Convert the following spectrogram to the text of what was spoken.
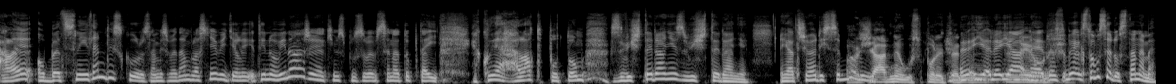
Ale obecný ten diskurs, a my jsme tam vlastně viděli i ty novináře, jakým způsobem se na to ptají, jako je hlad potom, zvyšte daně, zvyšte daně. Já třeba, když se bavím... Žádné úspory, ten, já, ten já, ne, jak k tomu se dostaneme.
